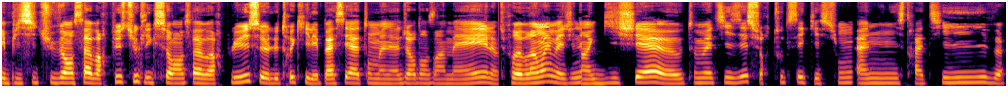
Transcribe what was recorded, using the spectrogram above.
Et puis si tu veux en savoir plus, tu cliques sur en savoir plus. Le truc, il est passé à ton manager dans un mail. Tu pourrais vraiment imaginer un guichet euh, automatisé sur toutes ces questions administratives,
